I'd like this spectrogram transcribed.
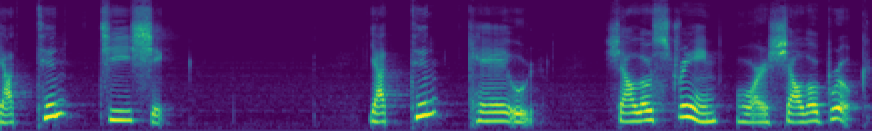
얕은 지식. 얕은 개울. Shallow stream or shallow brook.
